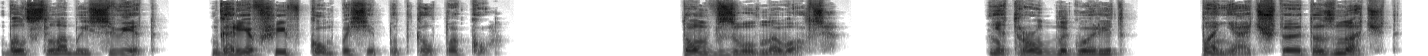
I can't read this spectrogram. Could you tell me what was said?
был слабый свет, горевший в компасе под колпаком. Том взволновался. Нетрудно, говорит, понять, что это значит.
